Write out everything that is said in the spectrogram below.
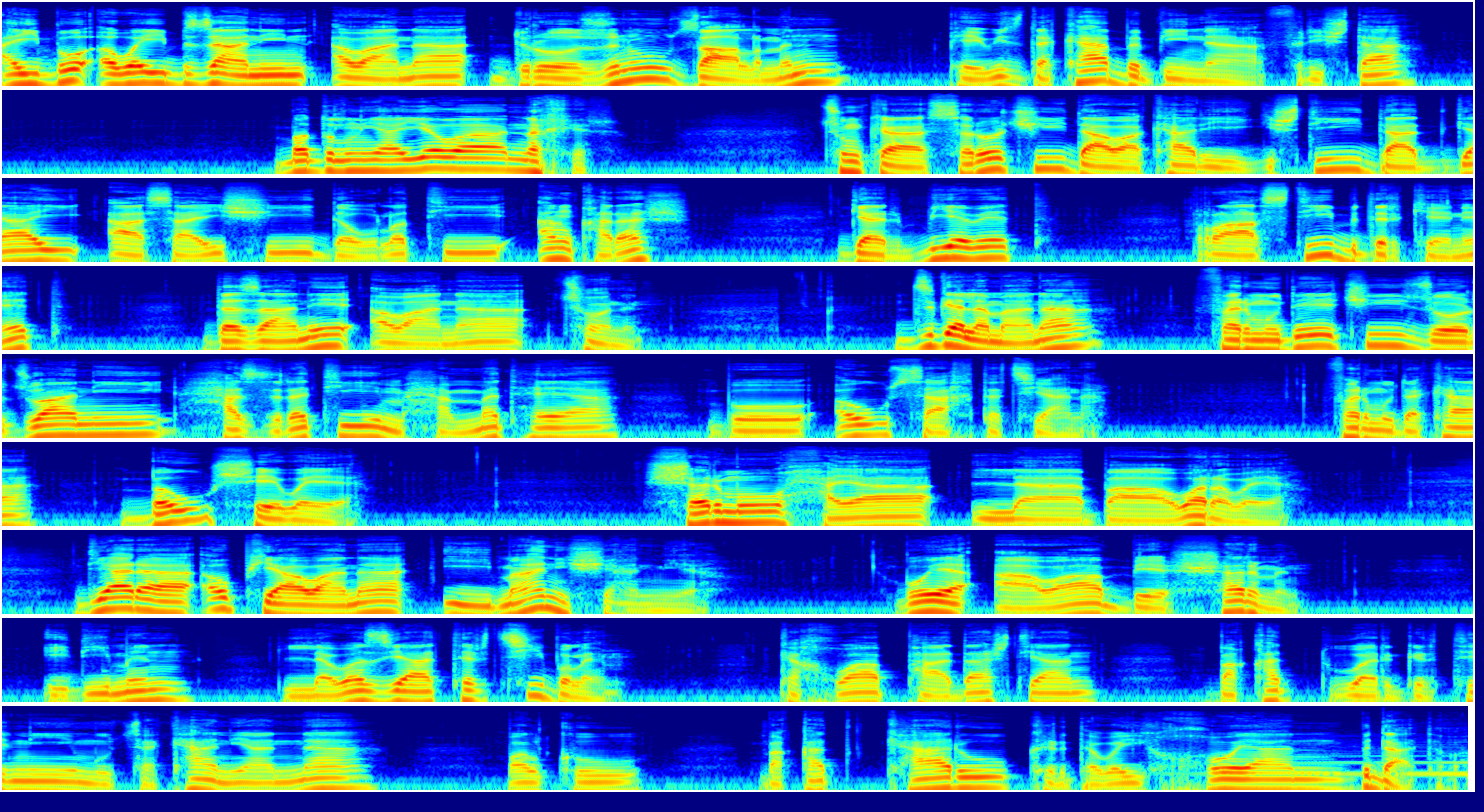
ئەی بۆ ئەوەی بزانین ئەوانە درۆزن و زاڵمن پێویست دەکا ببینە فریشتە؟ بەدڵنیاییەوە نەخێر چونکە سەرۆکی داواکاری گشتی دادگای ئاسایشی دەوڵەتی ئەنقەرەش گەر بیەوێت ڕاستی بدرکێنێت دەزانێ ئەوانە چۆنن. جگە لەمانە فەرموودەیەکی زۆر جوانی حەزرەتی محەمەد هەیە بۆ ئەو ساختەچیانە فەرموودەکە بەو شێوەیە شەرم و حەیا لە باوەڕەوەیە دیارە ئەو پیاوانە ئیمانیشیان نییە بۆیە ئاوا بێ شەرمن ئیدی من لەوە زیاتر چی بڵێم کە خوا پاداشتیان بە قەد وەرگرتنی مووچەکانیان نا بەڵکو بە قەد کار و کردەوەی خۆیان بداتەوە.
